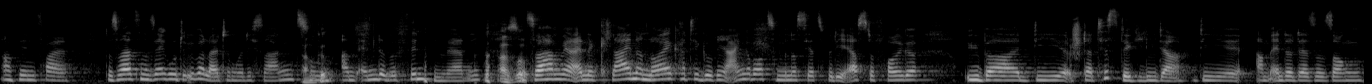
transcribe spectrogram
Auf jeden Fall. Das war jetzt eine sehr gute Überleitung, würde ich sagen, zum Danke. am Ende befinden werden. so. Und zwar haben wir eine kleine neue Kategorie eingebaut, zumindest jetzt für die erste Folge, über die Statistiklieder, die am Ende der Saison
